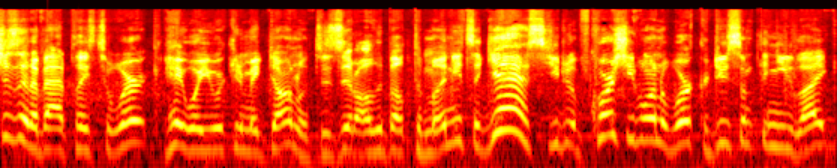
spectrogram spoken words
which isn't a bad place to work. Hey, why are you working at McDonald's? Is it all about the money? It's like, yes, you do. Of course you'd want to work or do something you like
